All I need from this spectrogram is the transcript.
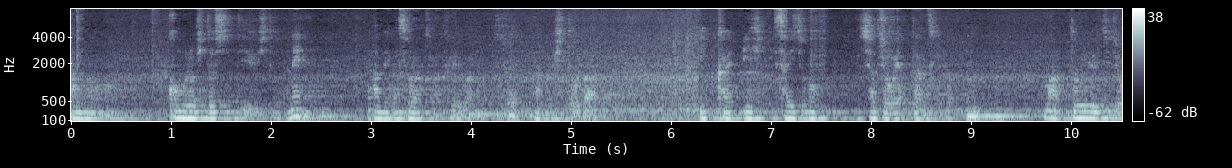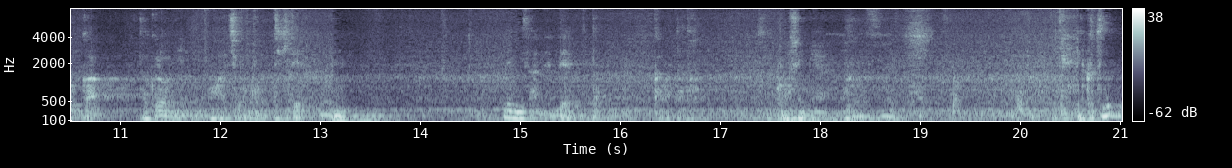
あの小室仁っていう人がね「雨が空から降ればの」あの人が一回い最初の社長をやったんですけどまあどういう事情か拓郎にお鉢が戻ってきてでうん。23年で変わったと。素晴らしいねいくつ？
